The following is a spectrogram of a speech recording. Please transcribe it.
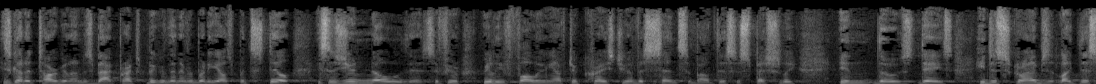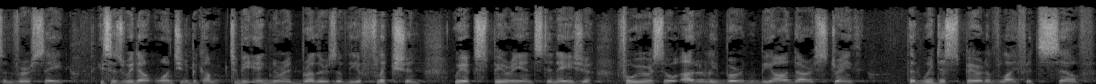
he's got a target on his back, perhaps bigger than everybody else, but still, he says, You know this. If you're really following after Christ, you have a sense about this, especially in those days. He describes it like this in verse 8. He says, We don't want you to become to be ignorant, brothers, of the affliction we experienced in Asia, for we were so utterly burdened beyond our strength that we despaired of life itself.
